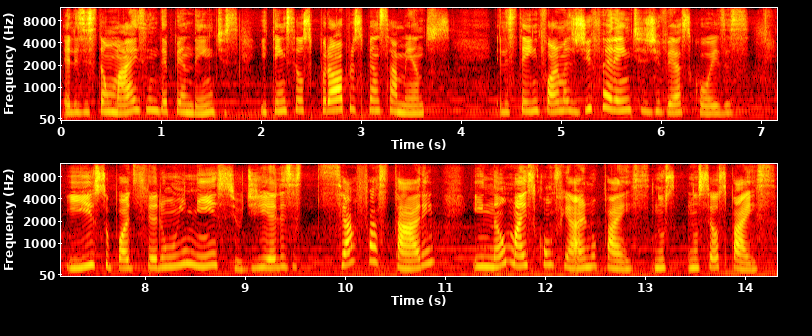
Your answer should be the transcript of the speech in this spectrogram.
eles estão mais independentes e têm seus próprios pensamentos eles têm formas diferentes de ver as coisas, e isso pode ser um início de eles se afastarem e não mais confiar no pais, nos, nos seus pais.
